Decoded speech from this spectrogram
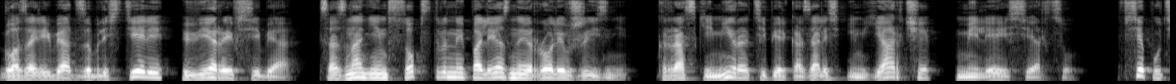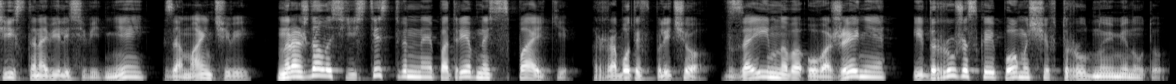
Глаза ребят заблестели верой в себя, сознанием собственной полезной роли в жизни. Краски мира теперь казались им ярче, милее сердцу. Все пути становились видней, заманчивей. Нарождалась естественная потребность спайки, работы в плечо, взаимного уважения и дружеской помощи в трудную минуту.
